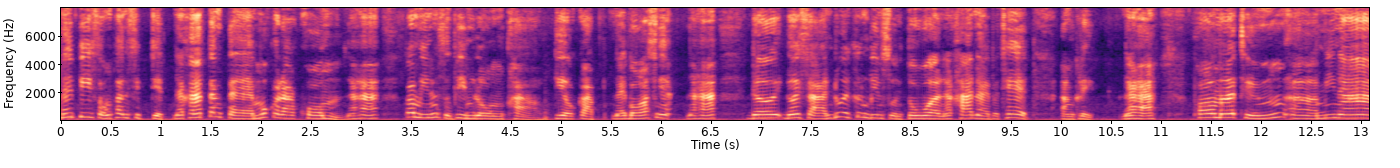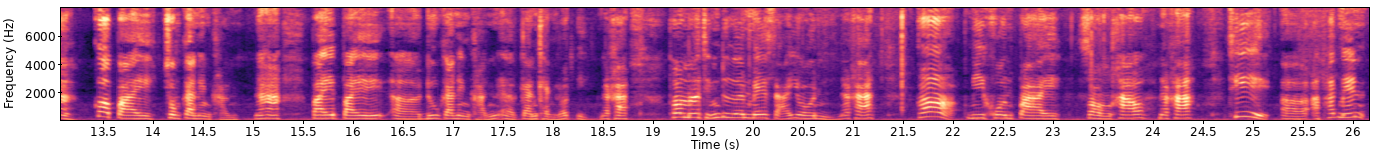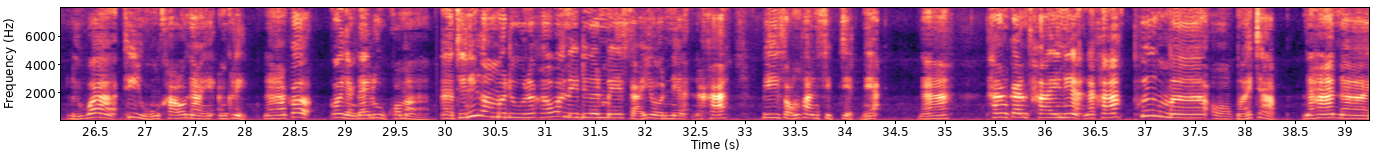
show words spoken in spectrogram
ในปี 2017 นะคะ ตั้งแต่มกราคมนะคะ ก็มีหนังสือพิมพ์ลงข่าวเกี่ยวกับนายบอสเนี่ยนะคะ โดยโดยสารด้วยเครื่องบินส่วนตัวนะคะในประเทศอังกฤษนะคะ พอมาถึงมีนา ก็ไปชมการแข่งขันนะคะไปไปดูการแข่งขันการแข่งรถอีกนะคะพอมาถึงเดือนเมษายนนะคะก็มีคนไปส่องเขานะคะที่ออพาร์ตเมนต์หรือว่าที่อยู่ของเขาในอังกฤษนะคะก็ก็ยังได้รูปเข้ามาอ่าทีนี้เรามาดูนะคะว่าในเดือนเมษายนเนี่ยนะคะปี 2017 เนี่ยนะทางการไทยเนี่ยนะคะเพิ่งมาออกหมายจับนะคะนาย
